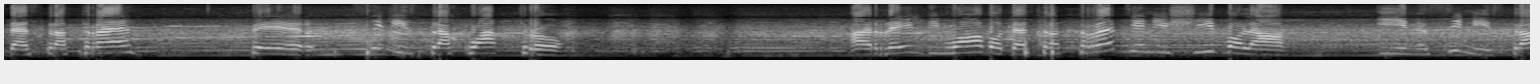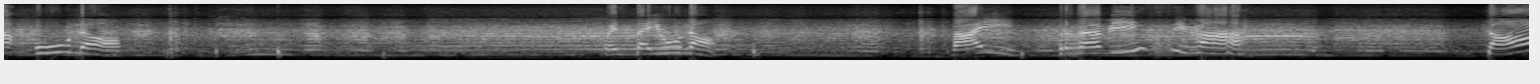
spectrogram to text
destra 3 per sinistra 4 a rail di nuovo destra 3 tieni scivola. In sinistra 1 questa è 1 vai bravissima. Top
